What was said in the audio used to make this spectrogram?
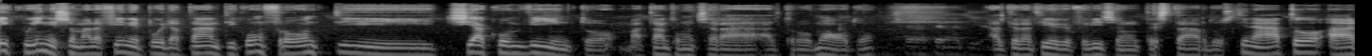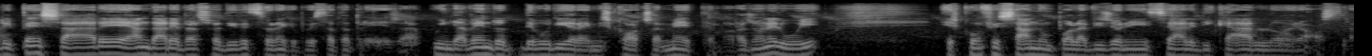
e quindi insomma alla fine poi da tanti confronti ci ha convinto, ma tanto non c'era altro modo, alternative che Felice è un testardo ostinato, a ripensare e andare verso la direzione che poi è stata presa. Quindi avendo, devo dire, mi scoccia ammetterlo, ha ragione lui, e sconfessando un po' la visione iniziale di Carlo e nostra.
